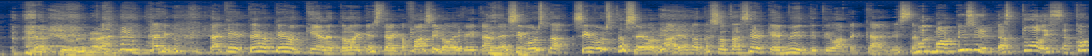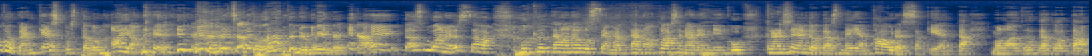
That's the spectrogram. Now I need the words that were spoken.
juuri näin. Tämä, niinku, tämä kehon kielet on oikeasti aika fasinoivia tänne sivusta, sivusta seuraajana. Tässä on tämä selkeä myyntitilanne käynnissä. Mutta mä oon pysynyt tässä tuolissa koko tämän keskustelun ajan. Et Sä et ole lähtenyt minnekään. Ei tässä huoneessa on. Mutta kyllä tämä on ollut semmoinen, että tämä on varsinainen niin kuin crescendo tässä meidän kaudessakin, että me ollaan tätä tota,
